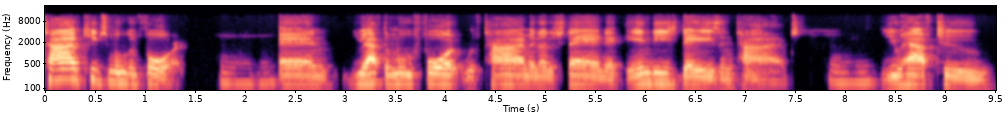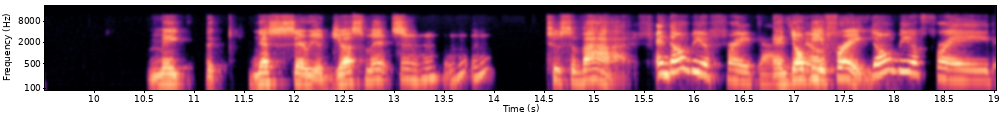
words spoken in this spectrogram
time keeps moving forward. Mm-hmm. And you have to move forward with time and understand that in these days and times, mm-hmm. you have to make the necessary adjustments mm-hmm, mm-hmm, mm-hmm. to survive. And don't be afraid, guys. And don't you know, be afraid. Don't be afraid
